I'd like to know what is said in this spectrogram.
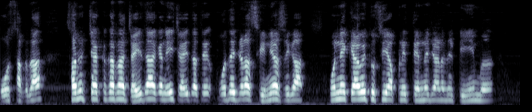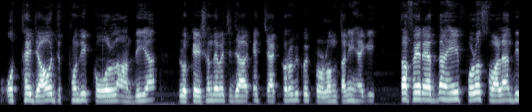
ਹੋ ਸਕਦਾ। ਸਾਨੂੰ ਚੈੱਕ ਕਰਨਾ ਚਾਹੀਦਾ ਕਿ ਨਹੀਂ ਚਾਹੀਦਾ ਤੇ ਉਹਦੇ ਜਿਹੜਾ ਸੀਨੀਅਰ ਸੀਗਾ, ਉਹਨੇ ਕਿਹਾ ਵੀ ਤੁਸੀਂ ਆਪਣੀ ਤਿੰਨ ਜਣਾਂ ਦੀ ਟੀਮ ਉੱਥੇ ਜਾਓ ਜਿੱਥੋਂ ਦੀ ਕੋਲ ਆਂਦੀ ਆ। ਲੋਕੇਸ਼ਨ ਦੇ ਵਿੱਚ ਜਾ ਕੇ ਚੈੱਕ ਕਰੋ ਵੀ ਕੋਈ ਪ੍ਰੋਬਲਮ ਤਾਂ ਨਹੀਂ ਹੈਗੀ। ਤਾਂ ਫਿਰ ਐਦਾਂ ਹੀ ਪੁਲਿਸ ਵਾਲਿਆਂ ਦੀ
